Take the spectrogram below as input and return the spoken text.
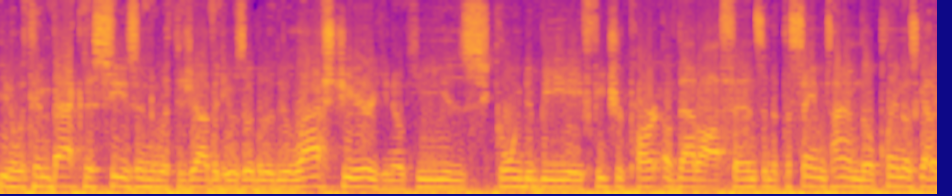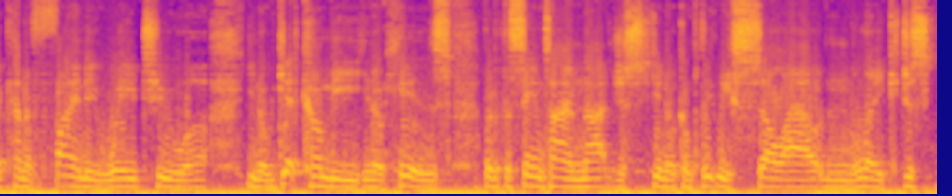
you know, with him back this season with the job that he was able to do last year, you know, he is going to be a feature part of that offense. And at the same time, though, Plano's got to kind of find a way to uh, you know get Cumby you know his, but at the same time not just you know completely sell out and like just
